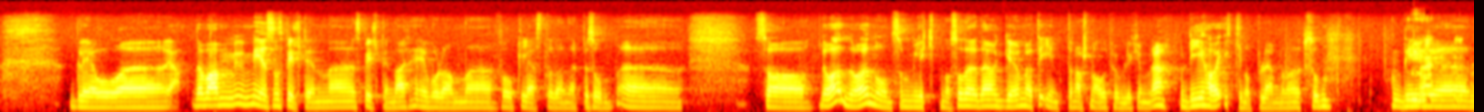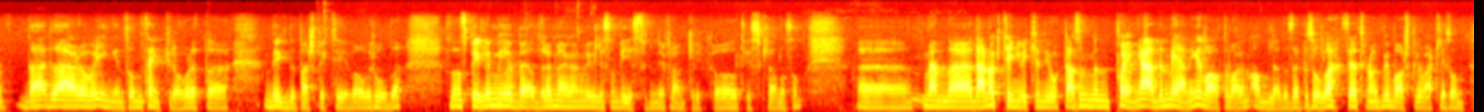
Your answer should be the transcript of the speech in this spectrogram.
ble jo eh, Ja, det var mye som spilte inn, eh, spilte inn, der i hvordan eh, folk leste den episoden. Så det var, det var noen som likte den også. Det, det er gøy å møte internasjonale publikummere. For de har ikke noe problem med den episoden. De, der, der, er det ingen som tenker over dette bygdeperspektivet overhodet. Så den spiller mye bedre med en gang vi liksom viser den i Frankrike og Tyskland og sånn. Men det er nok ting vi kunne gjort. Altså, men poenget er, det meningen var at det var en annerledes episode. Så jeg tror nok vi bare skulle vært litt sånn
